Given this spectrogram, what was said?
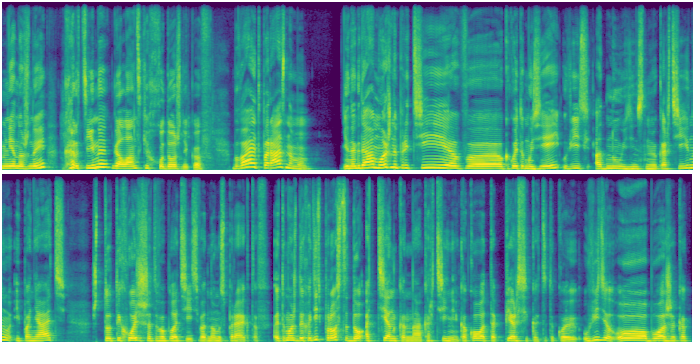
Мне нужны картины голландских художников. Бывает по-разному. Иногда можно прийти в какой-то музей, увидеть одну единственную картину и понять, что ты хочешь это воплотить в одном из проектов. Это может доходить просто до оттенка на картине, какого-то персика. Ты такой увидел, о боже, как,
